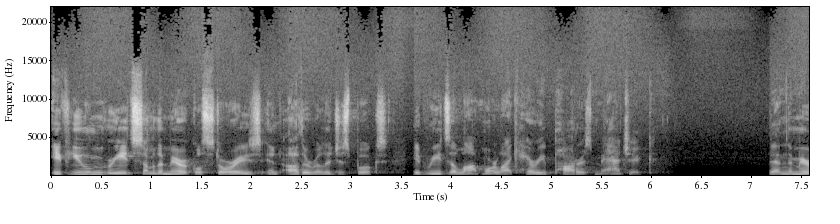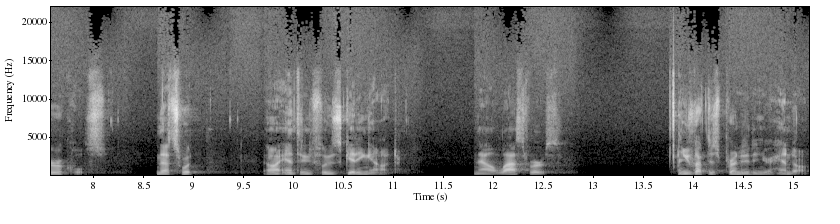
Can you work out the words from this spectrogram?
if you read some of the miracle stories in other religious books, it reads a lot more like Harry Potter's magic than the miracles. And that's what uh, Antony Flew is getting at. Now, last verse. You've got this printed in your handout.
